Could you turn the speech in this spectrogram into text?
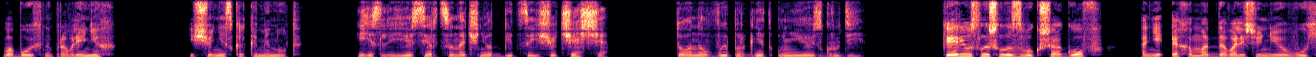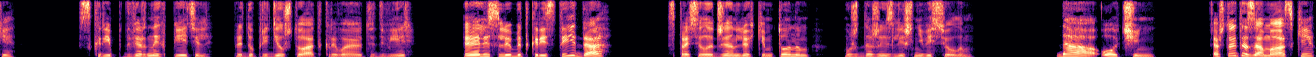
в обоих направлениях. Еще несколько минут. если ее сердце начнет биться еще чаще, то оно выпрыгнет у нее из груди. Кэрри услышала звук шагов, они эхом отдавались у нее в ухе. Скрип дверных петель предупредил, что открывают дверь. «Элис любит кресты, да?» — спросила Джен легким тоном, может, даже излишне веселым. «Да, очень. А что это за маски?»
